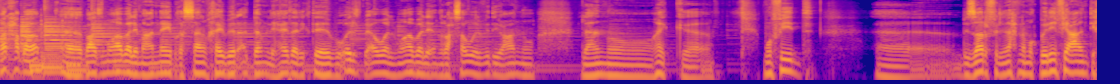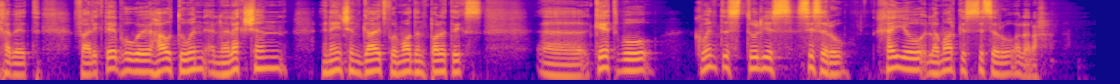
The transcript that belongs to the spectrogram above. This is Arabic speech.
مرحبا. آه، بعد المقابلة مع النايب غسان مخيبر قدم لي هيدا الكتاب وقلت بأول مقابلة إنه رح صور فيديو عنه لأنه هيك آه، مفيد آه، بظرف اللي نحن مقبلين فيه على انتخابات. فالكتاب هو How to Win an Election An Ancient Guide for Modern Politics. كاتبه كوينتس توليوس سيسيرو خيو لماركس سيسيرو. هلا رح.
